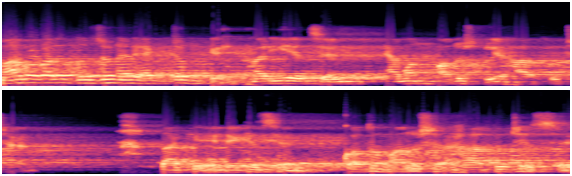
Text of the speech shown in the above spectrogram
মা বাবার দুজনের একজনকে হারিয়েছেন, এমন মানুষগুলি হাত উঠান। তাকে দেখেছেন, কত মানুষের হাত উঠেছে।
